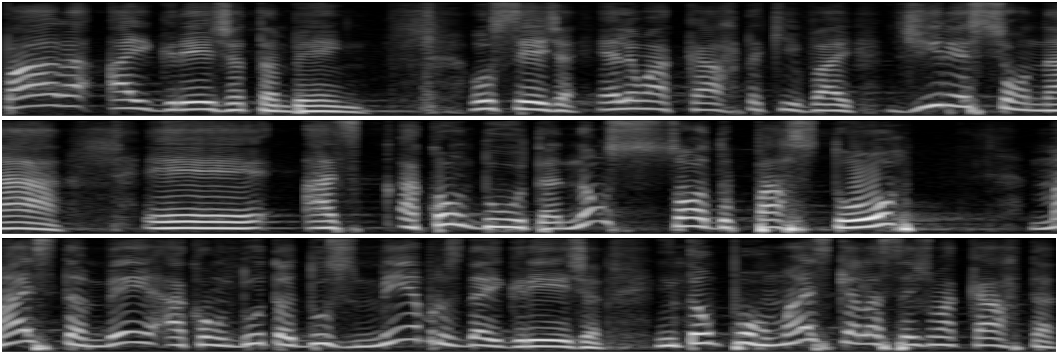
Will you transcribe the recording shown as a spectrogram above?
para a igreja também. Ou seja, ela é uma carta que vai direcionar é, as, a conduta não só do pastor, mas também a conduta dos membros da igreja. Então, por mais que ela seja uma carta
